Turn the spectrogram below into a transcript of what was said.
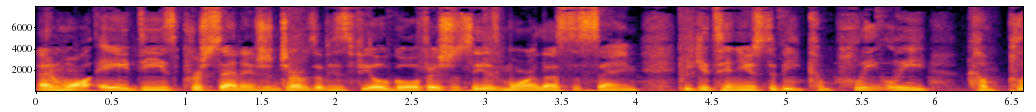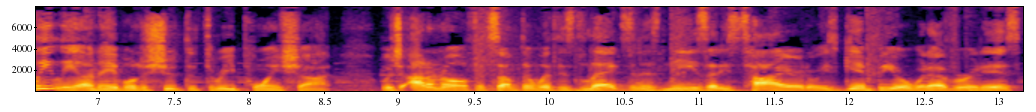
And while AD's percentage in terms of his field goal efficiency is more or less the same, he continues to be completely, completely unable to shoot the three point shot. Which I don't know if it's something with his legs and his knees that he's tired or he's gimpy or whatever it is,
